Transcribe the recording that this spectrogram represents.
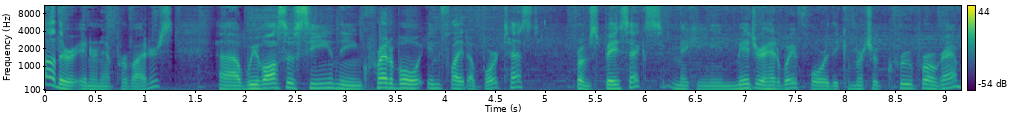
other internet providers. Uh, we've also seen the incredible in flight abort test from SpaceX, making a major headway for the commercial crew program.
